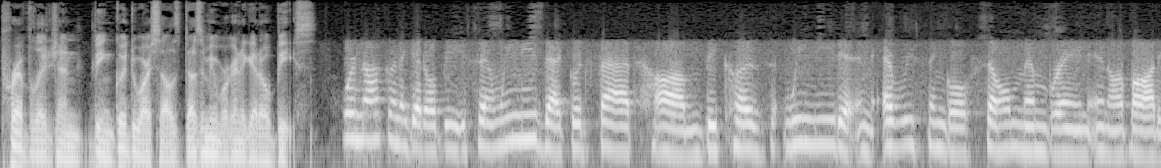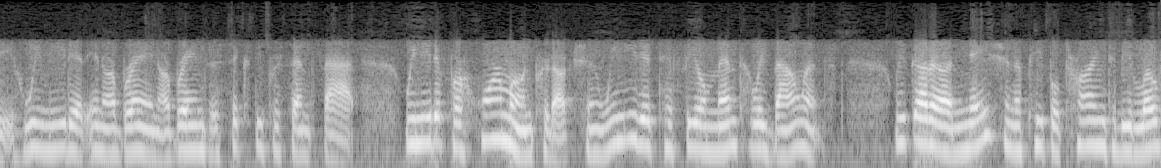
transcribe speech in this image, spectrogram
privilege and being good to ourselves doesn't mean we're going to get obese. We're not going to get obese, and we need that good fat um, because we need it in every single cell membrane in our body. We need it in our brain. Our brains are 60% fat. We need it for hormone production. We need it to feel mentally balanced. We've got a nation of people trying to be low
